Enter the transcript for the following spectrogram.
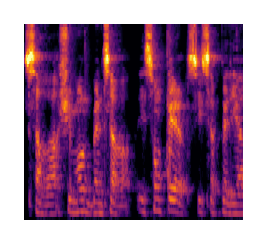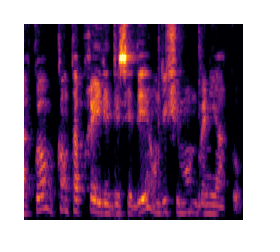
Sarah, Shimon ben Sarah. Et son père, s'il s'appelle Yaakov, quand après il est décédé, on dit Shimon ben Yaakov.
